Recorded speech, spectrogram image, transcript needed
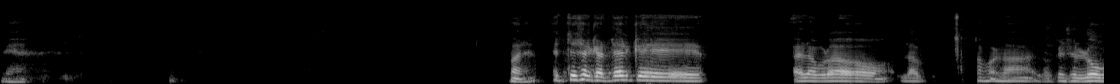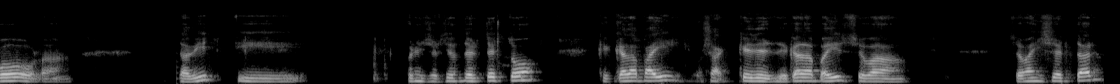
Bien. Vale, este es el cartel que ha elaborado la, lo que es el logo, la, David, y con inserción del texto que cada país, o sea, que desde cada país se va, se va a insertar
